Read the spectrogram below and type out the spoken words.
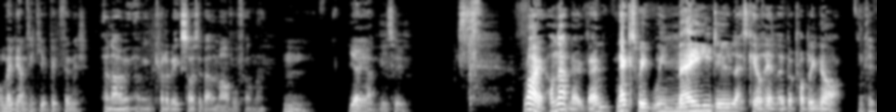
or maybe I'm thinking of Big Finish. and I'm, I'm incredibly excited about the Marvel film though. Hmm. Yeah, yeah, me too. Right, on that note, then, next week we may do Let's Kill Hitler, but probably not. Okay.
